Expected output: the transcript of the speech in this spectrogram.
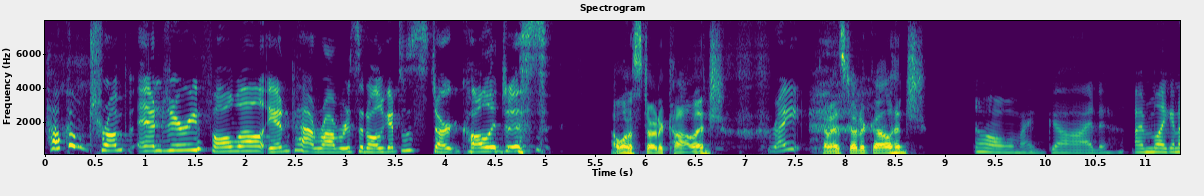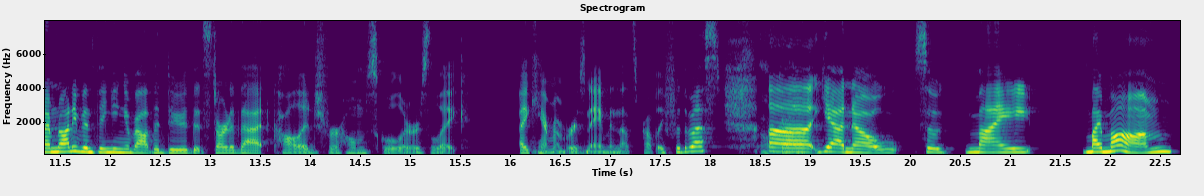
how come trump and jerry falwell and pat robertson all get to start colleges? I want to start a college. right? Can I start a college? Oh my god. I'm like and I'm not even thinking about the dude that started that college for homeschoolers like I can't remember his name and that's probably for the best. Oh, uh yeah, no. So my my mom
